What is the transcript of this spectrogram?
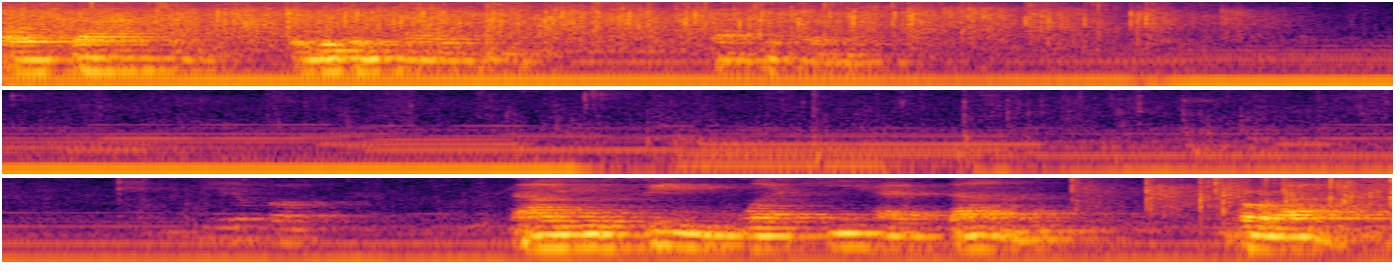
All staff and now to past and present. You'll see what he has done for us.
